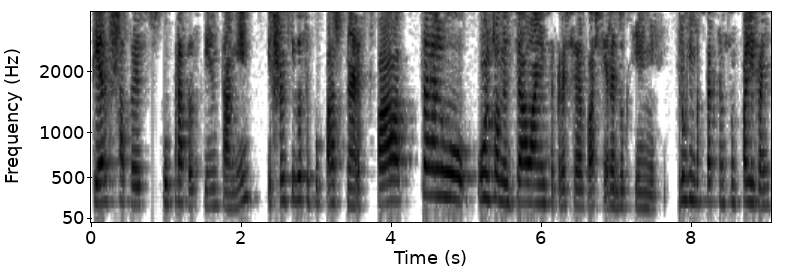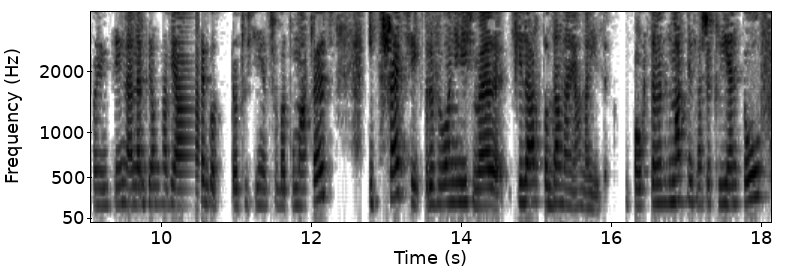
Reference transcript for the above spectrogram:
Pierwsza to jest współpraca z klientami i wszelkiego typu partnerstwa w celu łączonych działań w zakresie właśnie redukcji emisji. Drugim aspektem są paliwa niskoemisyjne, energia odnawialna, tego oczywiście nie trzeba tłumaczyć. I trzeci, który wyłoniliśmy, filar to dane i analizy bo chcemy wzmacniać naszych klientów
